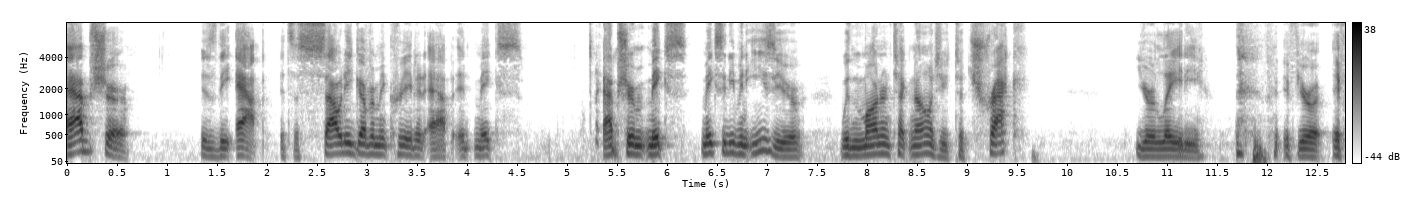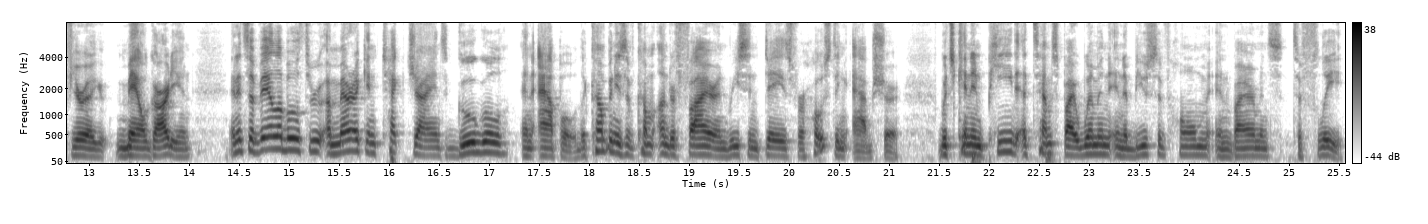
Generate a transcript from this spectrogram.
Absher is the app. It's a Saudi government created app. It makes Absher makes makes it even easier with modern technology to track your lady if you're if you're a male guardian, and it's available through American tech giants Google and Apple. The companies have come under fire in recent days for hosting Absher, which can impede attempts by women in abusive home environments to flee.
